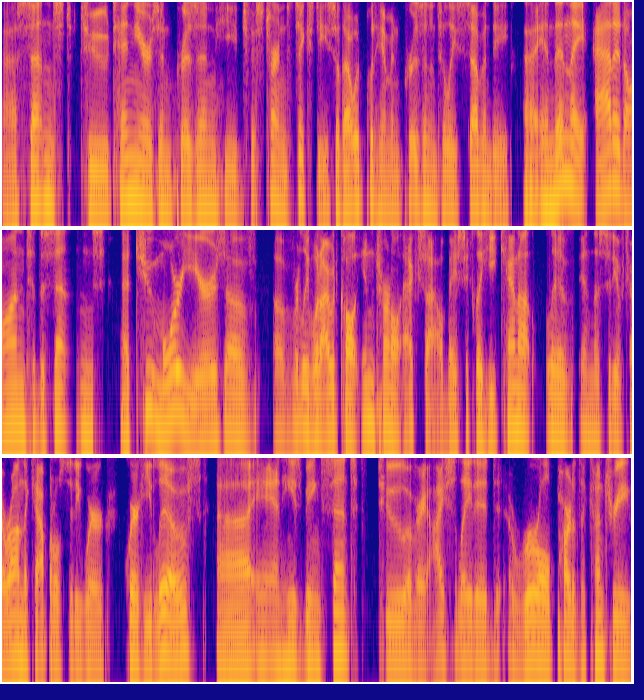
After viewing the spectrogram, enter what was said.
uh, sentenced to 10 years in prison. He just turned 60, so that would put him in prison until he's 70. Uh, and then they added on to the sentence uh, two more years of of really what I would call internal exile. Basically, he cannot live in the city of Tehran, the capital city where where he lives, uh, and he's being sent to a very isolated rural part of the country,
